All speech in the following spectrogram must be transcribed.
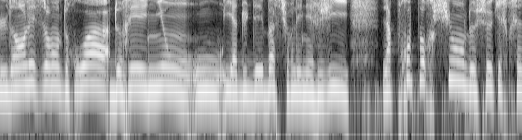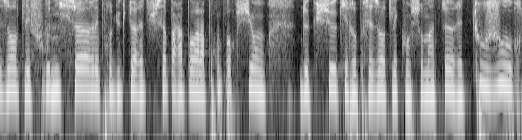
Dans les endroits de réunion où il y a du débat sur l'énergie, la proportion de ceux qui représentent les fournisseurs, les producteurs et tout ça par rapport à la proportion de ceux qui représentent les consommateurs est toujours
